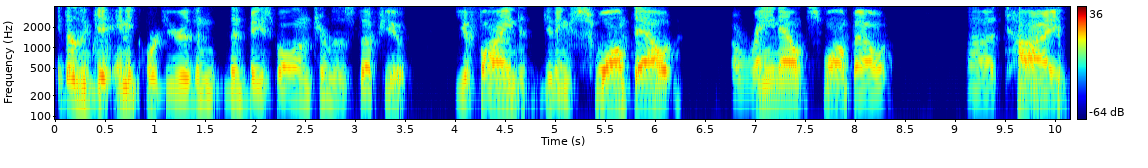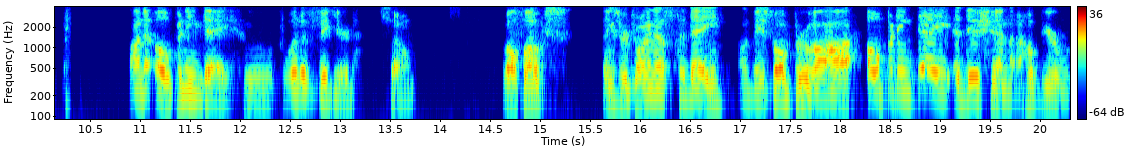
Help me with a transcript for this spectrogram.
it doesn't get any quirkier than than baseball in terms of the stuff you you find getting swamped out a rain out swamp out uh, tie on the opening day who would have figured so well folks Thanks for joining us today on the Baseball Brewhaha Opening Day edition. I hope you're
